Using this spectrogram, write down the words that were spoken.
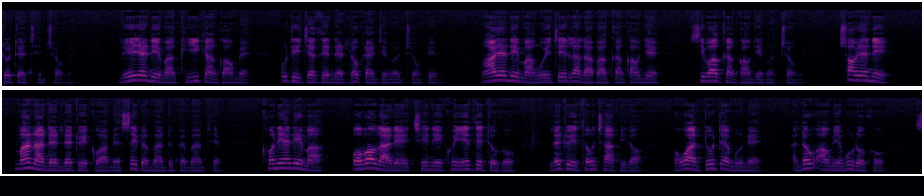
တိုးတက်ခြင်းချုပ်မယ်လေးရက်နေ့မှာခီးကံကောင်းမယ်ဥတီချက်သစ်နဲ့လောက်ခံခြင်းကိုဂျုံပေးမယ်ငါးရက်နေ့မှာငွေကြေးလက်လာပါကံကောင်းခြင်းစီးပွားကံကောင်းခြင်းကိုဂျုံမယ်6ရက်နေ့မှန်းနာတဲ့လက်တွေ့ကွာမယ်စိတ်ပပန်းသူပပန်းဖြစ်မယ်9ရက်နေ့မှာပေါ်ပေါက်လာတဲ့အခြေအနေခွင့်ရင်းသစ်တို့ကို လက်တွေ့သုံးချပြီးတော့ဘဝတိုးတက်မှုနဲ့အလုံးအောင်မြင်မှုတို့ကိုစ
